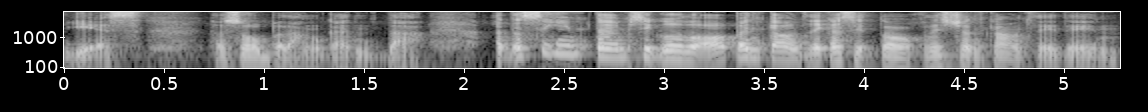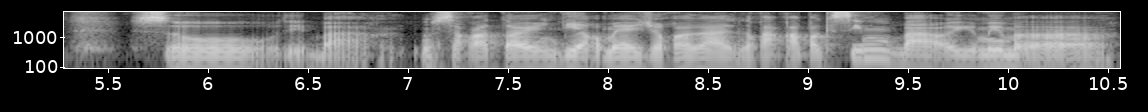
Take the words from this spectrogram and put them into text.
Yes, sa sobrang ganda. At the same time, siguro, open country kasi to, Christian country din. So, di ba, nung sa Qatar, hindi ako medyo kagano nakakapagsimba o yung may mga,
